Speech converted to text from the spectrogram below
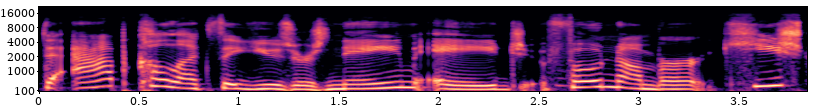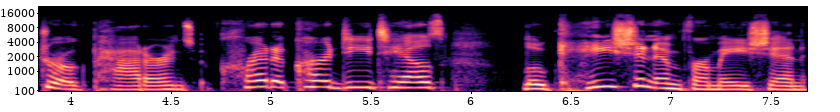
The app collects a user's name, age, phone number, keystroke patterns, credit card details, location information,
